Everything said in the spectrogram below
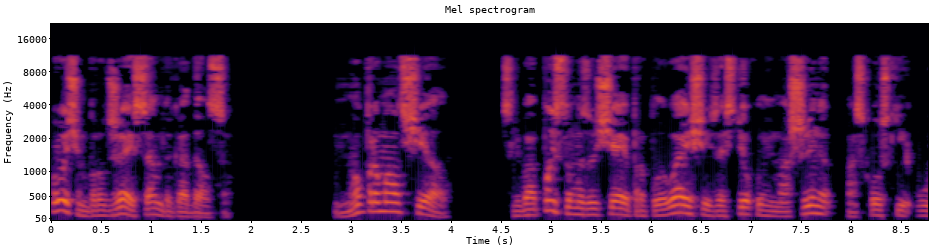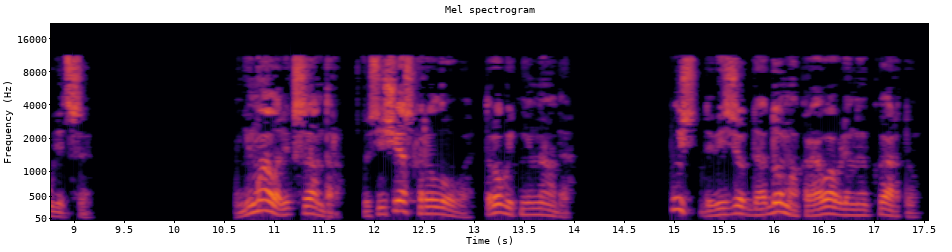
Впрочем, Бруджай сам догадался. Но промолчал, с любопытством изучая проплывающие за стеклами машины московские улицы. Понимал Александр, что сейчас Крылова трогать не надо. Пусть довезет до дома окровавленную карту.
